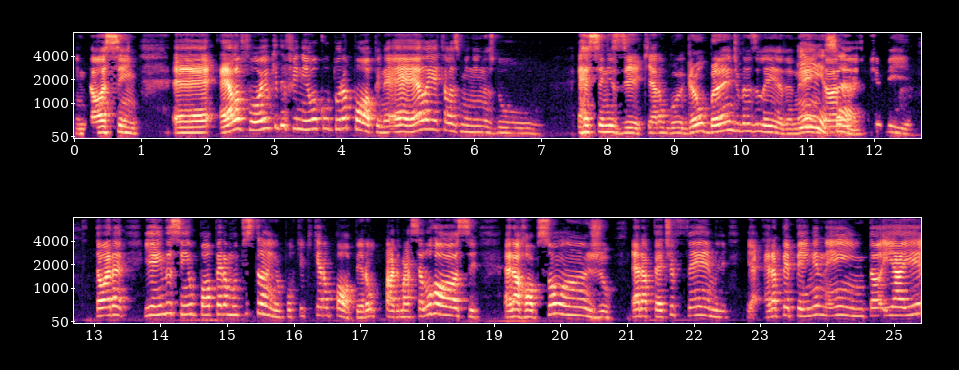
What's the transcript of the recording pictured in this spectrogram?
Então, assim, é, ela foi o que definiu a cultura pop, né? É ela e aquelas meninas do SNZ, que eram girl band brasileira, né? Isso, então é. a gente via. Então era. E ainda assim o pop era muito estranho, porque o que era o pop? Era o padre Marcelo Rossi, era Robson Anjo, era Pet Family, era Pepe e Neném. Então, e aí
